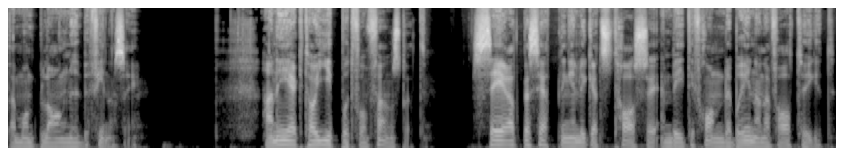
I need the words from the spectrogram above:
där Mont Blanc nu befinner sig. Han iakttar jippot från fönstret, ser att besättningen lyckats ta sig en bit ifrån det brinnande fartyget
